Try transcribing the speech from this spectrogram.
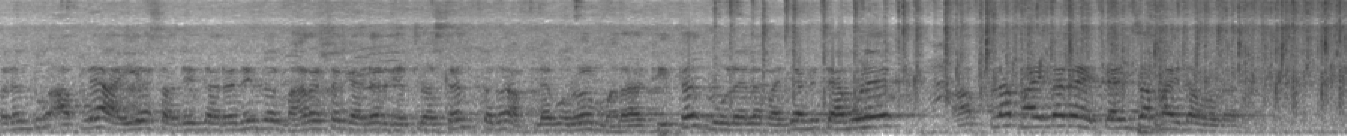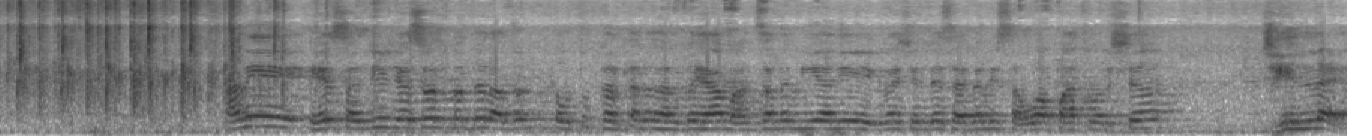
परंतु आपल्या आय एस अधिकाऱ्याने जर महाराष्ट्र कॅडर घेतलं असेल तर आपल्याबरोबर मराठीतच बोलायला पाहिजे आणि त्यामुळे आपला फायदा नाही त्यांचा फायदा होणार आणि हे संजीव जयस्वाल बद्दल अजून कौतुक करताना सांगतो ह्या माणसानं मी आणि एकनाथ शिंदे साहेबांनी सव्वा पाच वर्ष झेललंय.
